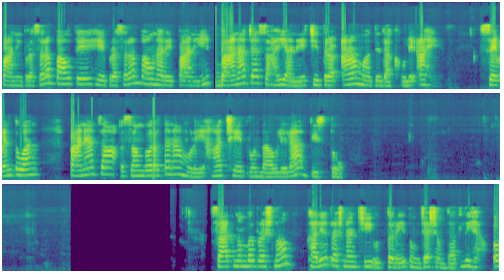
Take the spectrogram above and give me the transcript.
पाणी प्रसरण पावते. हे प्रसरण पावणारे पाणी बाणाच्या सहाय्याने चित्र आ मध्ये दाखवले आहे. सेवन्थ वन पाण्याचा असंग वर्तनामुळे हा छेद रुंदावलेला दिसतो. सात नंबर प्रश्न. खालील प्रश्नांची उत्तरे तुमच्या शब्दात लिहा. अ.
